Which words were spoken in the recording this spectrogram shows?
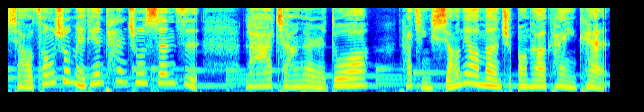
小松树每天探出身子，拉长耳朵。他请小鸟们去帮它看一看。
